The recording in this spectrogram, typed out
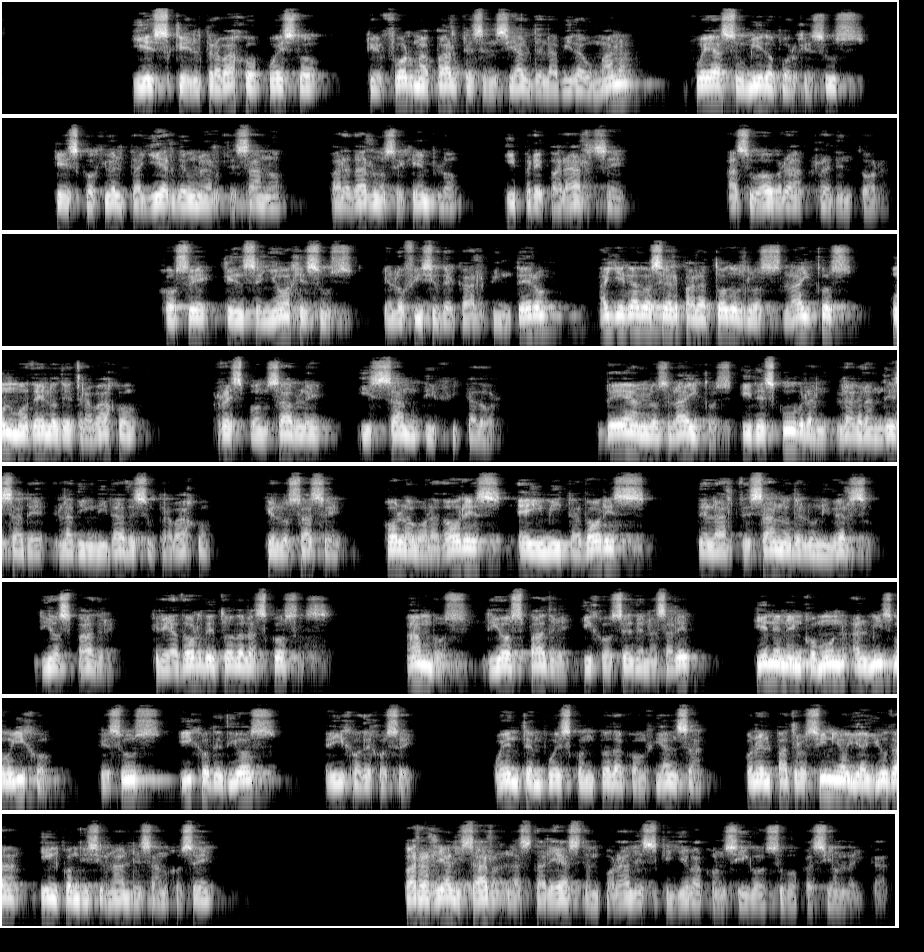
Y es que el trabajo puesto que forma parte esencial de la vida humana, fue asumido por Jesús, que escogió el taller de un artesano para darnos ejemplo y prepararse a su obra redentora. José, que enseñó a Jesús el oficio de carpintero, ha llegado a ser para todos los laicos un modelo de trabajo responsable y santificador vean los laicos y descubran la grandeza de la dignidad de su trabajo que los hace colaboradores e imitadores del artesano del universo, Dios Padre, creador de todas las cosas. Ambos, Dios Padre y José de Nazaret, tienen en común al mismo Hijo, Jesús, Hijo de Dios e Hijo de José. Cuenten pues con toda confianza con el patrocinio y ayuda incondicional de San José para realizar las tareas temporales que lleva consigo su vocación laical.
